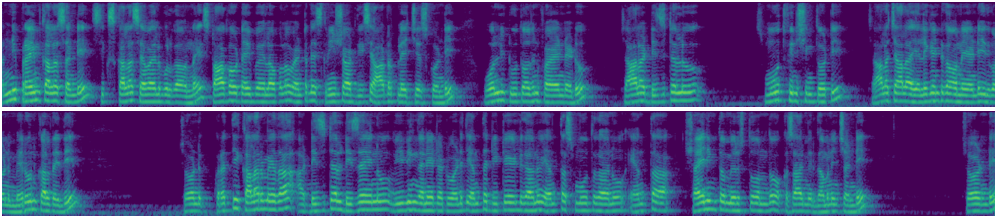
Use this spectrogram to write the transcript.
అన్ని ప్రైమ్ కలర్స్ అండి. సిక్స్ కలర్స్ అవైలబుల్గా ఉన్నాయి. స్టాక్ అవుట్ అయిపోయే లోపల వెంటనే స్క్రీన్ షాట్ తీసి ఆర్డర్ ప్లేస్ చేసుకోండి. Only two thousand five hundred చాలా డిజిటల్ స్మూత్ ఫినిషింగ్ తోటి చాలా చాలా ఎలిగెంట్గా ఉన్నాయండి. ఇదిగోండి మెరూన్ కలర్ ఇది. చూడండి ప్రతి కలర్ మీద ఆ డిజిటల్ డిజైన్ వీవింగ్ అనేటటువంటిది ఎంత డీటెయిల్డ్గాను ఎంత స్మూత్గాను ఎంత షైనింగ్తో మెరుస్తూ ఉందో ఒక్కసారి మీరు గమనించండి. చూడండి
